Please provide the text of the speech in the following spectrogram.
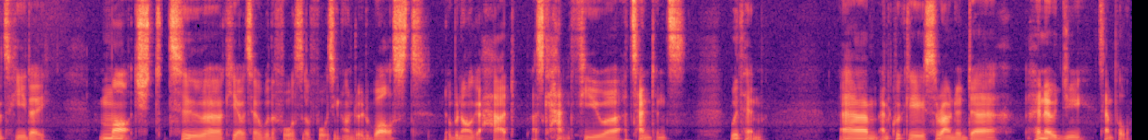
Mitsuhide marched to uh, Kyoto with a force of 1,400, whilst Nobunaga had a scant few uh, attendants with him, um, and quickly surrounded uh, Honnoji Temple.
